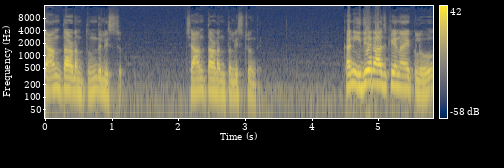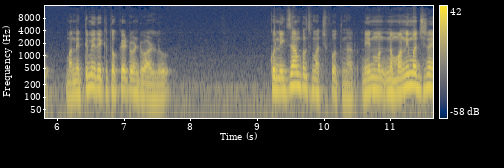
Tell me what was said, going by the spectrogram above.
చాంతాడంత ఉంది లిస్టు. చాంతాడంత లిస్ట్ ఉంది. కానీ ఇదే రాజకీయ నాయకులు మన నెత్తి మీద ఎక్కి తొక్కేటువంటి వాళ్ళు కొన్ని ఎగ్జాంపుల్స్ మర్చిపోతున్నారు. నేను మొన్న మొన్న మధ్యనే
